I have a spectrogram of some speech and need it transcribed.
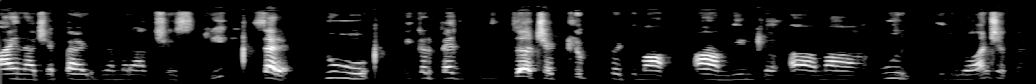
ఆయన చెప్పాడు బ్రహ్మరాక్షసికి సరే నువ్వు ఇక్కడ పెద్ద చెట్లు పెట్టు మా ఆ దీంట్లో ఆ మా ఊర్లో అని చెప్పాడు.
